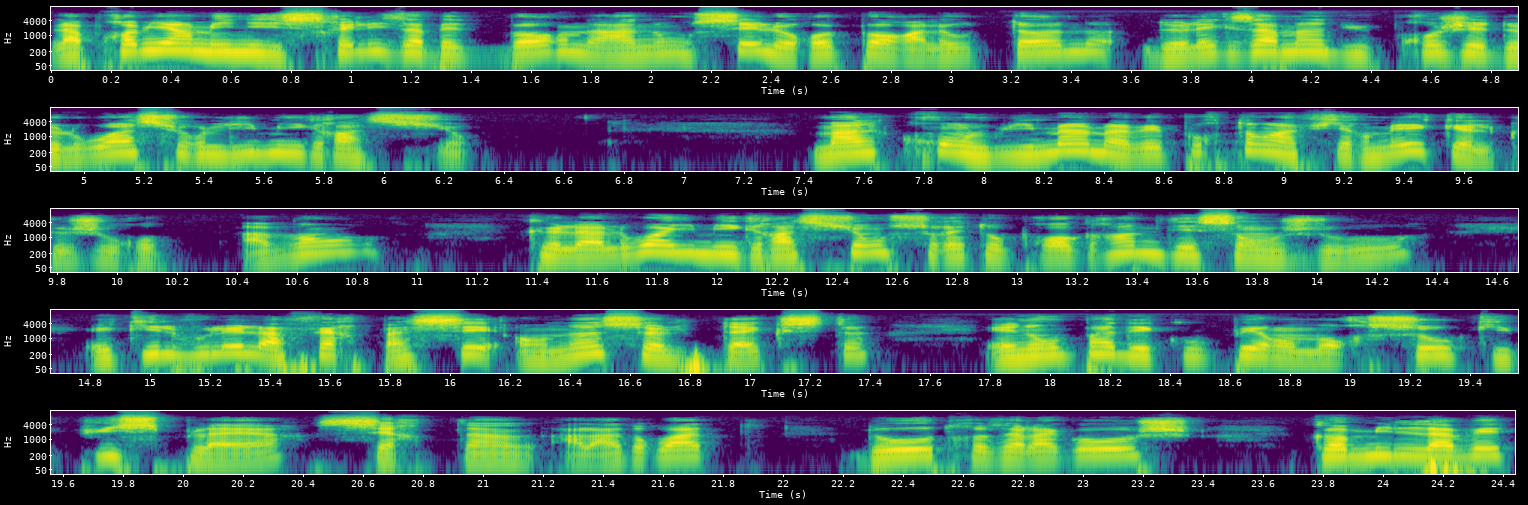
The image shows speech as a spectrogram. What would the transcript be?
la première ministre Elisabeth Borne a annoncé le report à l'automne de l'examen du projet de loi sur l'immigration. Macron lui-même avait pourtant affirmé quelques jours avant que la loi immigration serait au programme des 100 jours et qu'il voulait la faire passer en un seul texte et non pas découper en morceaux qui puissent plaire, certains à la droite, d'autres à la gauche, comme il l'avait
